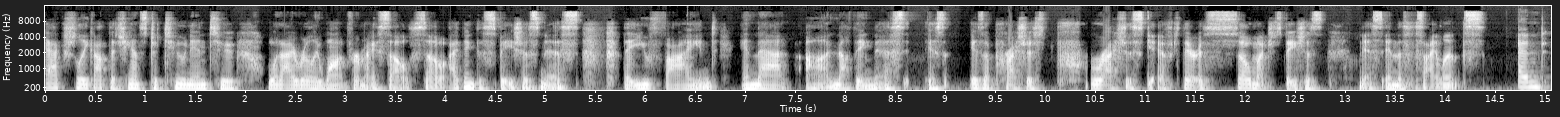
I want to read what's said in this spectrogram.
actually got the chance to tune into what I really want for myself. So I think the spaciousness that you find in that uh, nothingness is is a precious, precious gift. There is so much spaciousness in the silence. And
